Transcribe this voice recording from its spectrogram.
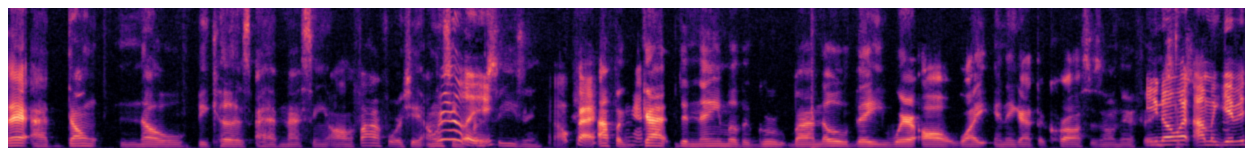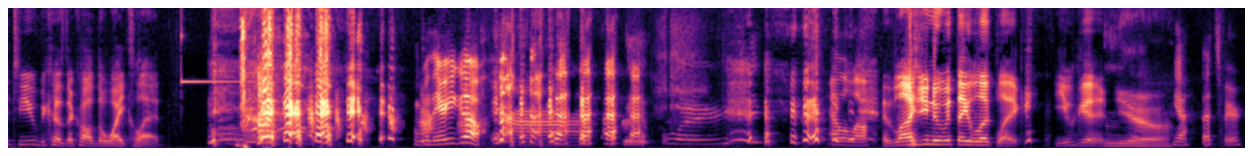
that I don't know because I have not seen all of Fire Force yet. I only seen the first season. Okay. I forgot the name of the group, but I know they wear all white and they got the crosses on their face. You know what? I'm gonna give it to you because they're called the White Clad. Well, there you go. LOL. as long as you knew what they look like, you good. Yeah. Yeah, that's fair.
